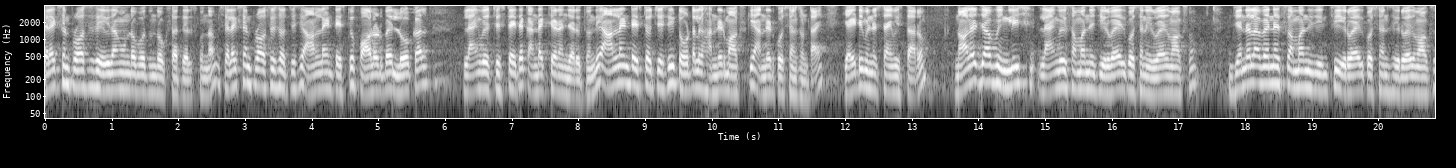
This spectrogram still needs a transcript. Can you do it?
సెలక్షన్ ప్రాసెస్ ఏ విధంగా ఉండబోతుందో ఒకసారి తెలుసుకుందాం. సెలక్షన్ ప్రాసెస్ వచ్చేసి online test followed by local language test అయితే కండక్ట్ చేయడం జరుగుతుంది. ఆన్లైన్ టెస్ట్ వచ్చేసి టోటల్గా హండ్రెడ్ మార్క్స్కి హండ్రెడ్ క్వశ్చన్స్ ఉంటాయి. ఎయిటీ మినిట్స్ టైం ఇస్తారు. నాలెడ్జ్ ఆఫ్ ఇంగ్లీష్ లాంగ్వేజ్ సంబంధించి ఇరవై ఐదు క్వశ్చన్ ఇరవై ఐదు మార్క్స్. జనరల్ అవేర్నెస్ సంబంధించి ఇరవై ఐదు క్వశ్చన్స్ ఇరవై ఐదు మార్క్స్.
